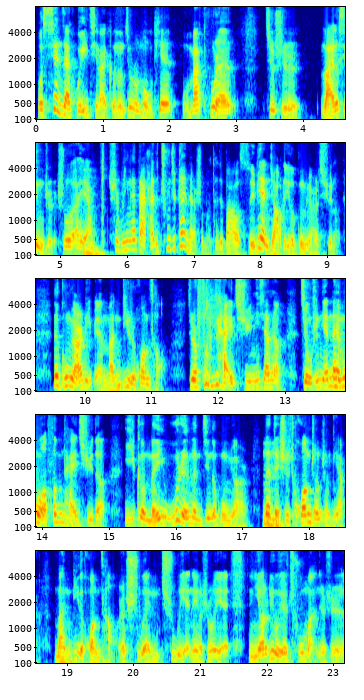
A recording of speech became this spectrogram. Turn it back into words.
我现在回忆起来，可能就是某天我妈突然就是来了兴致，说：“哎呀，是不是应该带孩子出去干点什么？”他就把我随便找了一个公园去了。那公园里边满地是荒草，就是丰台区。你想想，九十年代末丰台区的一个没无人问津的公园，那得是荒成什么样？满地的荒草，然后树也树也那个时候也，你要六月初嘛，就是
